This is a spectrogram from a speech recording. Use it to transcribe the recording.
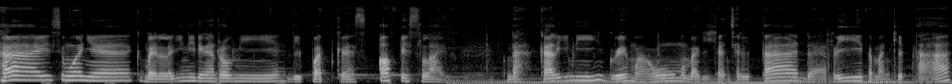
Hai semuanya, kembali lagi nih dengan Romi di podcast Office Life. Nah, kali ini gue mau membagikan cerita dari teman kita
